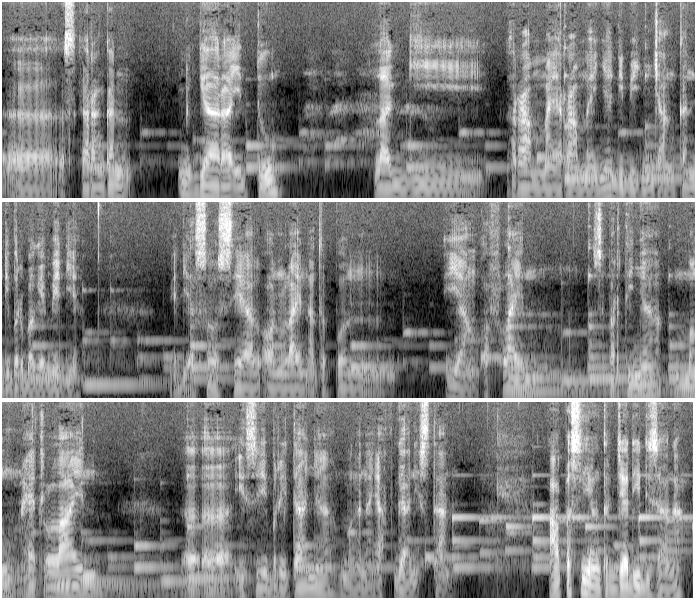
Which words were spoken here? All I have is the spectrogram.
Uh, sekarang kan negara itu lagi ramai-ramainya dibincangkan di berbagai media. Media sosial online ataupun yang offline. Sepertinya mengheadline uh, isi beritanya mengenai Afghanistan. Apa sih yang terjadi di sana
